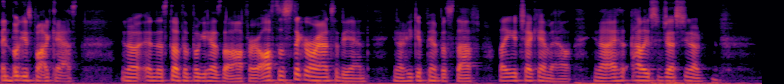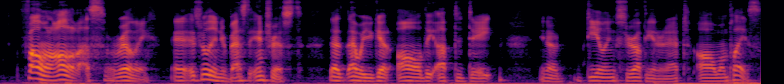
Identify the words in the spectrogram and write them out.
in Boogie's podcast, you know, and the stuff that Boogie has to offer, also stick around to the end. You know, he can pimp his stuff. Let you check him out. You know, I highly suggest you know following all of us. Really, it's really in your best interest. That that way you get all the up to date you know, dealings throughout the internet all in one place.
